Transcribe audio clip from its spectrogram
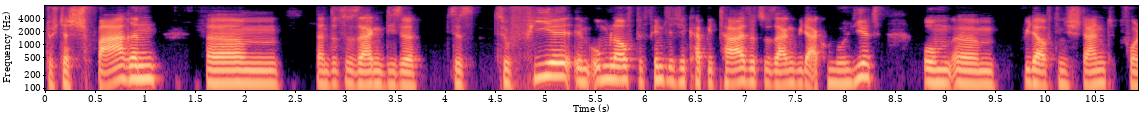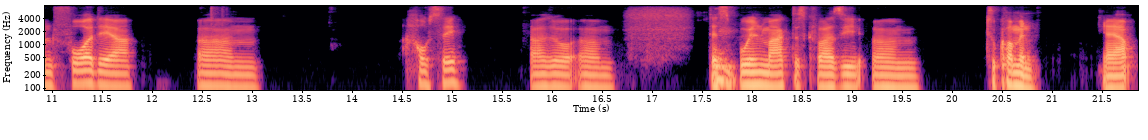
durch das Sparen ähm, dann sozusagen diese, dieses zu viel im Umlauf befindliche Kapital sozusagen wieder akkumuliert, um ähm, wieder auf den Stand von vor der ähm, Hausse, also ähm, des hm. Bullenmarktes quasi ähm, zu kommen. Ja, ja.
